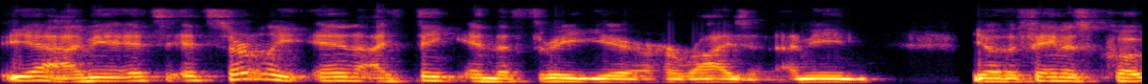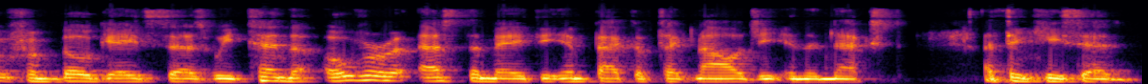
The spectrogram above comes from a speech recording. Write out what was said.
Yeah, I mean it's it's certainly in I think in the 3-year horizon. I mean, you know, the famous quote from Bill Gates says we tend to overestimate the impact of technology in the next I think he said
